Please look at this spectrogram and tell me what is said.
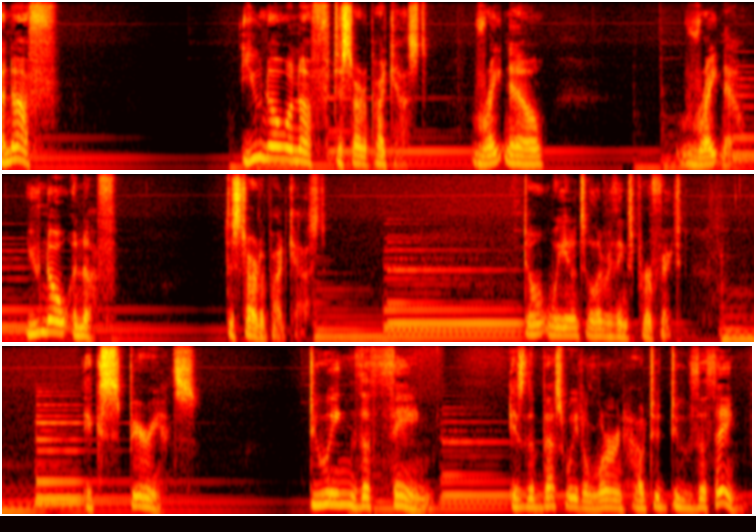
Enough. You know enough to start a podcast. Right now, right now, you know enough to start a podcast. Don't wait until everything's perfect experience. Doing the thing is the best way to learn how to do the thing.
